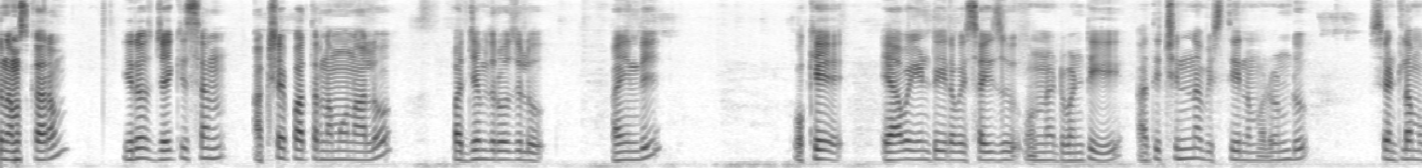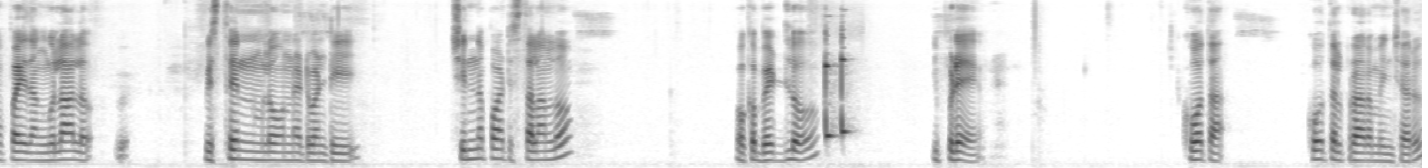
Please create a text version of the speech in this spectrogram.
రైతులకు నమస్కారం. ఈరోజు జై కిసాన్ అక్షయ పాత్ర నమూనాలో పద్దెనిమిది రోజులు అయింది. ఒకే యాభై ఇంటూ ఇరవై సైజు ఉన్నటువంటి అతి చిన్న విస్తీర్ణం రెండు సెంట్ల ముప్పై ఐదు అంగుళాల విస్తీర్ణంలో ఉన్నటువంటి చిన్నపాటి స్థలంలో ఒక బెడ్లో ఇప్పుడే కోత కోతలు ప్రారంభించారు.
